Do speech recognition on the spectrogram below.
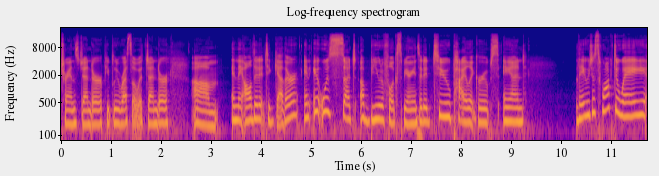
transgender, people who wrestle with gender. Um, and they all did it together. And it was such a beautiful experience. I did two pilot groups and they just walked away.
